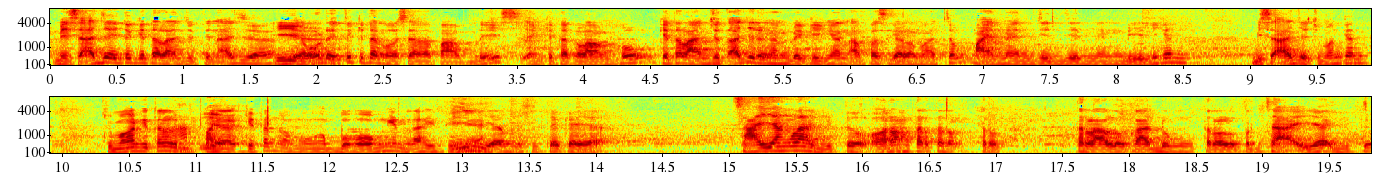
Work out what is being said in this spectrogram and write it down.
bisa aja itu kita lanjutin aja. Iya. ya udah itu kita nggak usah publish yang kita ke Lampung kita lanjut aja dengan backingan apa segala macam main-main jin-jin yang di ini kan bisa aja cuman kan cuma kan kita lebih- ya kita nggak mau ngebohongin lah intinya. Iya maksudnya kayak sayang lah gitu orang ter, ter- ter- terlalu kadung terlalu percaya gitu.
